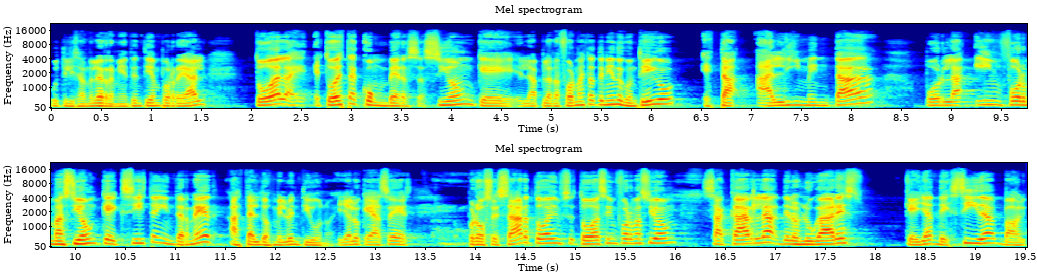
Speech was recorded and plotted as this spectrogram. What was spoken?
utilizando la herramienta en tiempo real. Toda, esta conversación que la plataforma está teniendo contigo está alimentada por la información que existe en Internet hasta el 2021. Ella lo que hace es procesar toda, toda esa información, sacarla de los lugares que ella decida bajo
